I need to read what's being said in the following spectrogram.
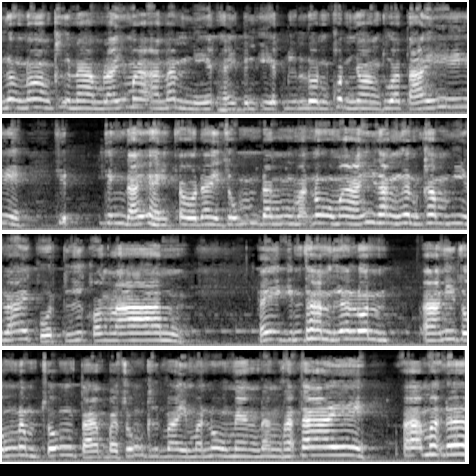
เนื่องน้องคือน้ำไหลมาอันนั้นเนกให้เป็นเอกลื่นล้นคนย่องทั่วไตคิดสิ่งใดให้เจ้าได้สมดังมโนหมายทั้งเงินคำมีหลายโกดถือกองลาน ให้กินท่านเหลือล้นอานิสงน้ำสงตามประสงค์ขึ้นไว้มโนแมงดังพระไทยปามาเด้อ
